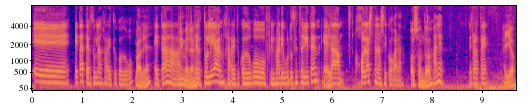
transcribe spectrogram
E, eta tertulian jarraituko dugu. Vale. Eta Primeran. tertulian jarraituko dugu filmari buruz hitz egiten, Bai. eta jolasten hasiko gara. Oso ondo. Vale? Gero arte. Aio.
